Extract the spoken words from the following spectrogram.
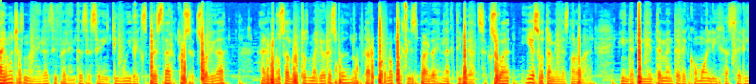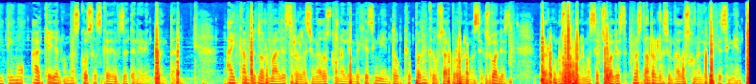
Hay muchas maneras diferentes de ser íntimo y de expresar tu sexualidad. Algunos adultos mayores pueden optar por no participar en la actividad sexual y eso también es normal. Independientemente de cómo elijas ser íntimo, aquí hay algunas cosas que debes de tener en cuenta. Hay cambios normales relacionados con el envejecimiento que pueden causar problemas sexuales, pero algunos problemas sexuales no están relacionados con el envejecimiento.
